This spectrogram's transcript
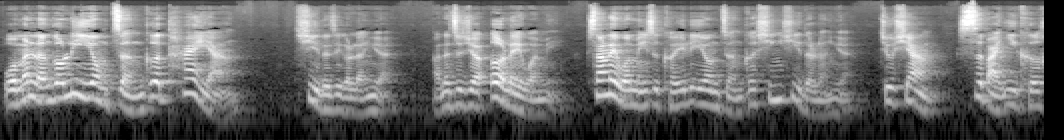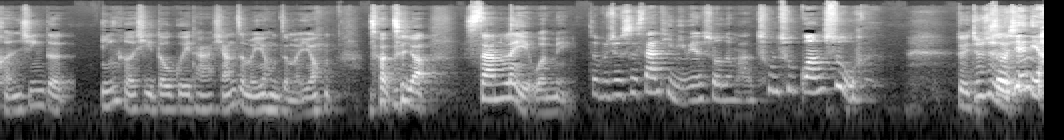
我们能够利用整个太阳系的这个能源啊，那这叫二类文明。三类文明是可以利用整个星系的能源，就像四百亿颗恒星的。银河系都归它，想怎么用怎么用，这 这叫三类文明。这不就是《三体》里面说的吗？冲出光速。对，就是首先你要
